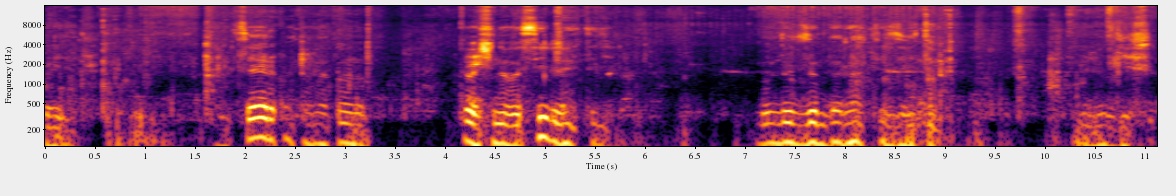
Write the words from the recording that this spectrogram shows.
не. Церква, там напевно точно весілля тоді будуть забирати звідти людішок.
